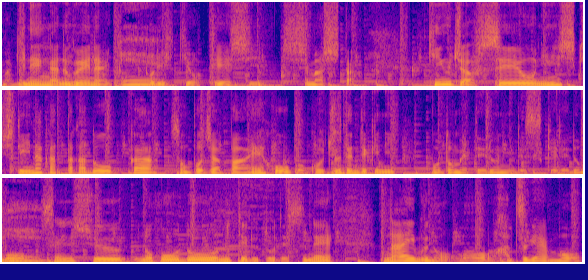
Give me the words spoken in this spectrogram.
まあ、疑念が拭えないと取引を停止しました、えー、金融庁は不正を認識していなかったかどうか損保ジャパンへ報告を重点的に求めてるんですけれども、えー、先週の報道を見てるとですね内部の発言も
